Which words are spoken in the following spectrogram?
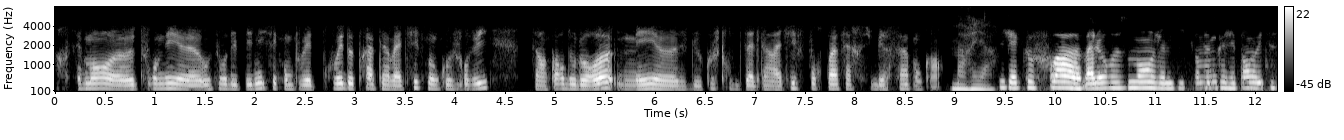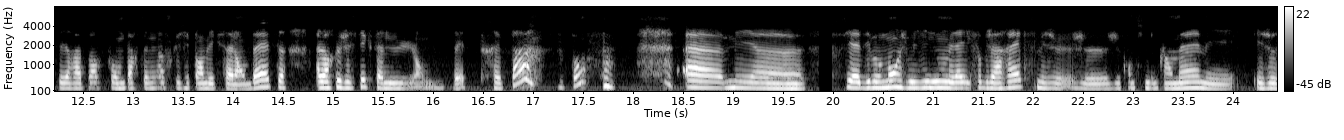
forcément tournée autour du pénis et qu'on pouvait trouver d'autres alternatives. Donc aujourd'hui, c'est encore douloureux, mais du coup, je trouve des alternatives pour pas faire subir ça à mon corps. Maria. Quelquefois, malheureusement, je me dis quand même que j'ai pas envie de faire des rapports pour mon partenaire parce que j'ai pas envie que ça l'embête, alors que je sais que ça ne l'embêterait pas, je pense. mais il y a des moments où je me dis non mais là il faut que j'arrête mais je, continue quand même et, je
